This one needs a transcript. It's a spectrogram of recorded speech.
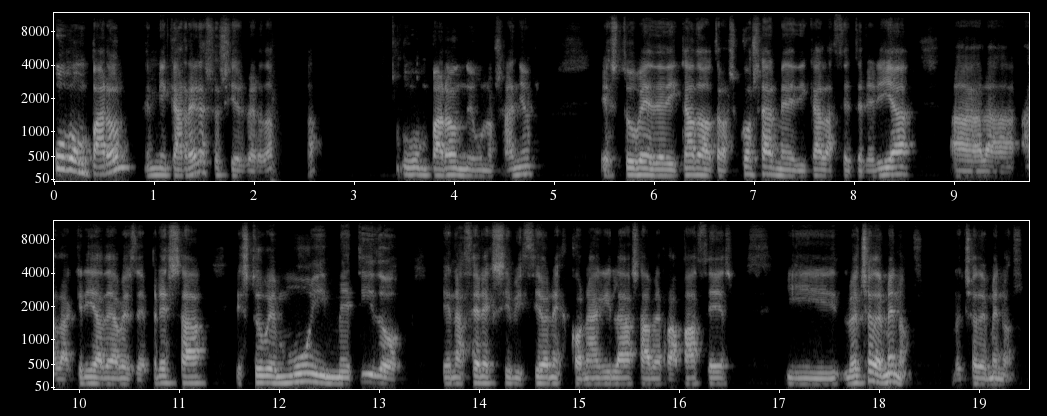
Hubo un parón en mi carrera, eso sí es verdad. Hubo un parón de unos años. Estuve dedicado a otras cosas, me dediqué a la cetrería, a la, a la cría de aves de presa. Estuve muy metido en hacer exhibiciones con águilas, aves rapaces, y lo echo de menos, lo echo de menos.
